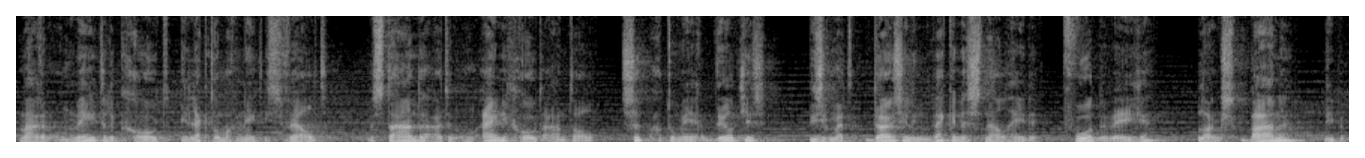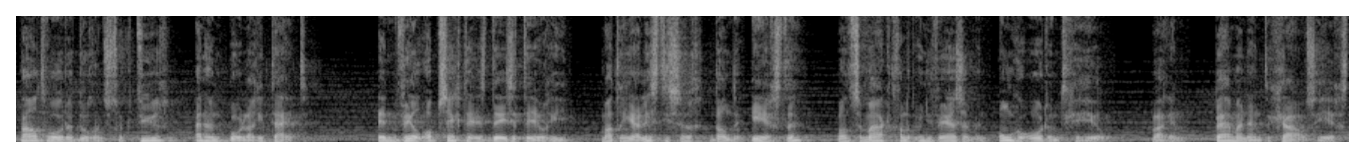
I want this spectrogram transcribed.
maar een onmetelijk groot elektromagnetisch veld, bestaande uit een oneindig groot aantal subatomaire deeltjes die zich met duizelingwekkende snelheden voortbewegen langs banen die bepaald worden door hun structuur en hun polariteit. In veel opzichten is deze theorie materialistischer dan de eerste, want ze maakt van het universum een ongeordend geheel, waarin permanente chaos heerst.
